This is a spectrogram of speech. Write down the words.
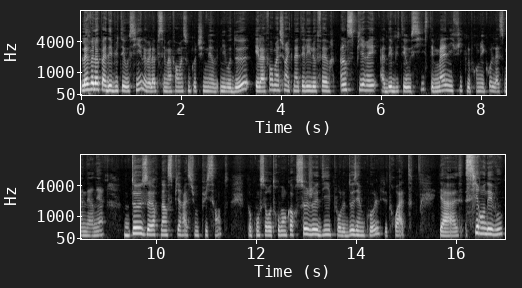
Level Up a débuté aussi. Level Up, c'est ma formation coaching niveau 2. Et la formation avec Nathalie Lefebvre, inspirée, a débuté aussi. C'était magnifique le premier call la semaine dernière. Deux heures d'inspiration puissante. Donc, on se retrouve encore ce jeudi pour le deuxième call. J'ai trop hâte. Il y a six rendez-vous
